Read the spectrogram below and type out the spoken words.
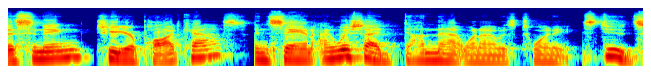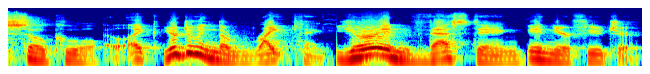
listening to your podcast and saying, I wish I'd done that when I was 20. This dude's so cool. Like you're doing the right thing. You're investing in your future.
